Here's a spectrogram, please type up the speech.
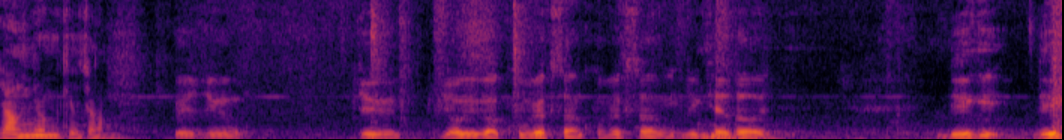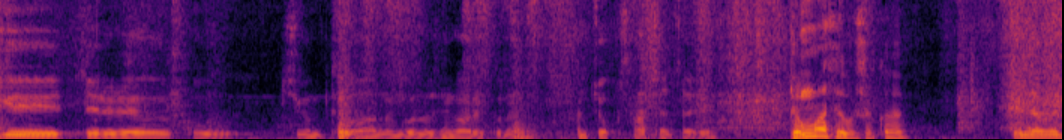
양념 게장. 그 지금 그 여기가 900상, 900상 이렇게 해서 네 개, 네 개째를 해갖고 지금 들어가는 걸로 생각을 했거든. 한쪽 4천짜리. 병만 세우실까요? 왜냐면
